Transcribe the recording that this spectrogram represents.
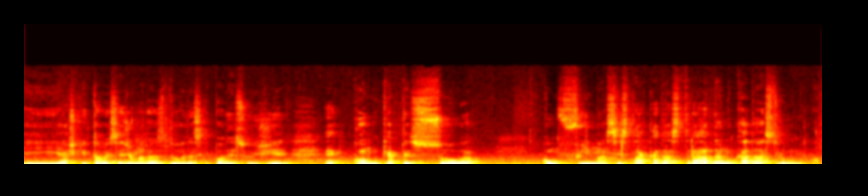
E acho que talvez seja uma das dúvidas que podem surgir é como que a pessoa confirma se está cadastrada no cadastro único?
